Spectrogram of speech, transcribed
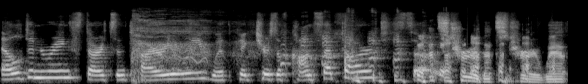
Elden Ring starts entirely with pictures of concept art. So That's true. That's true. We're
